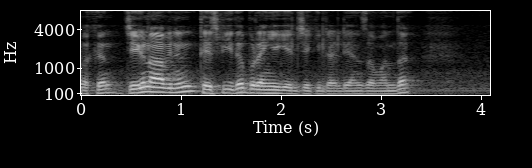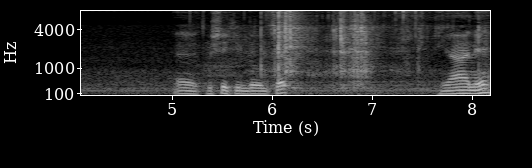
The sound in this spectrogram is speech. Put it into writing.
Bakın Ceyhun abinin tespihi de bu renge gelecek ilerleyen zamanda. Evet bu şekilde olacak. Yani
